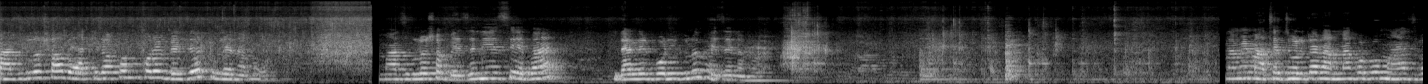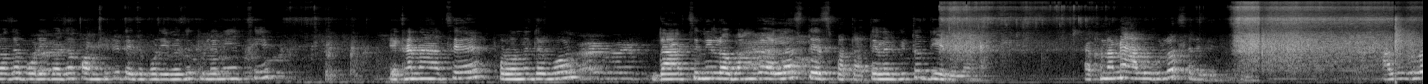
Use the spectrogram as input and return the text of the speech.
মাছগুলো সব একই রকম করে ভেজে তুলে নেব। মাছগুলো সব ভেজে নিয়েছি, এবার ডালের বড়িগুলো ভেজে নেব। মাছের ঝোলটা রান্না করব। মাছ ভাজা, বড়ি ভাজা কমপ্লিট এই যে বড়ি ভেজে তুলে নিয়েছি। এখানে আছে ফোড়নে দেবো দারচিনি, লবঙ্গ, এলাচ, তেজপাতা। তেলের ভিতর দিয়ে দিলাম। এখন আমি আলুগুলো ছেড়ে দিচ্ছি। আলুগুলো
